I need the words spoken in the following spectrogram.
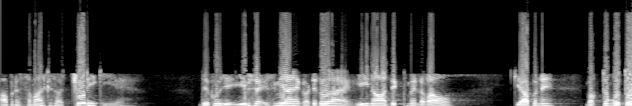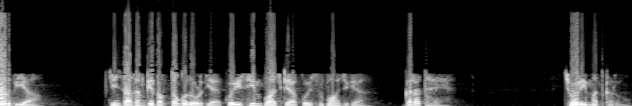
आपने समाज के साथ चोरी की है। देखो जी ये विषय इसमें आए घटित हो रहा है। ही ना दिक में लगाओ कि आपने भक्तों को तोड़ दिया। जिन शासन के भक्तों को तोड़ दिया, कोई इसी में पहुँच गया, कोई इसमें पहुँच गया। गलत है। चोरी मत करो।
